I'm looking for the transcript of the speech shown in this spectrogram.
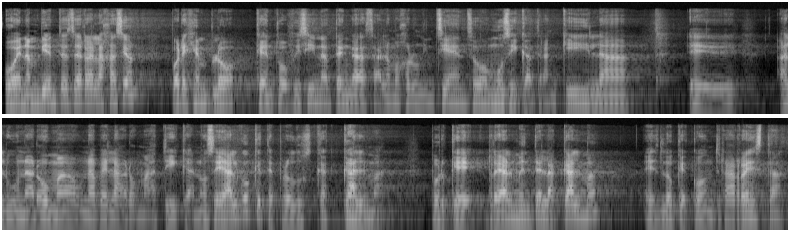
o en ambientes de relajación. Por ejemplo, que en tu oficina tengas a lo mejor un incienso, música tranquila, eh, algún aroma, una vela aromática, no sé, algo que te produzca calma, porque realmente la calma es lo que contrarresta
